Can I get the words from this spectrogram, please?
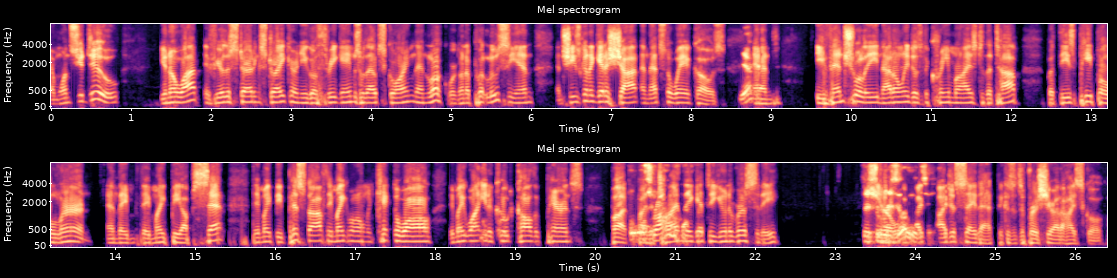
and once you do you know what? If you're the starting striker and you go three games without scoring, then look, we're going to put Lucy in and she's going to get a shot, and that's the way it goes. Yeah. And eventually, not only does the cream rise to the top, but these people learn and they, they might be upset. They might be pissed off. They might want to kick the wall. They might want you to co- call the parents. But But by the time they get to university, there's you know, I. I just say that because it's the first year out of high school.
